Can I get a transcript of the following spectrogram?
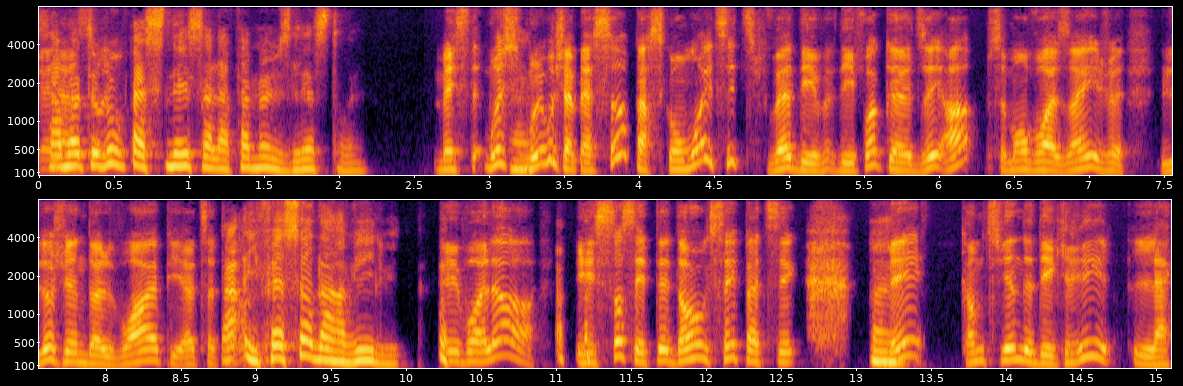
ça m'a toujours fasciné, ça, la fameuse liste. Mais moi, moi, j'aimais ça parce qu'au moins, tu sais, tu pouvais des, des fois que dire Ah, c'est mon voisin, là, je viens de le voir, puis etc. Ah, il fait ça dans la vie, lui. Et voilà. Et ça, c'était donc sympathique. Mais comme tu viens de décrire, la,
